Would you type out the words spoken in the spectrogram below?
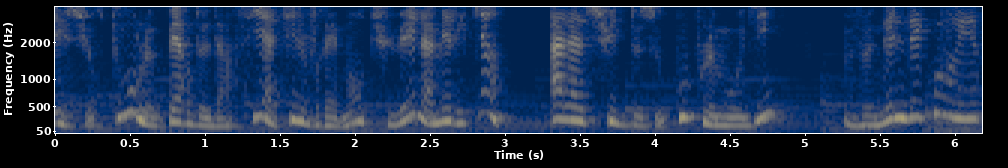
Et surtout, le père de Darcy a-t-il vraiment tué l'Américain? À la suite de ce couple maudit, venez le découvrir.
